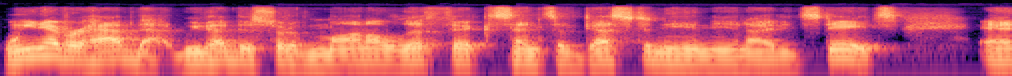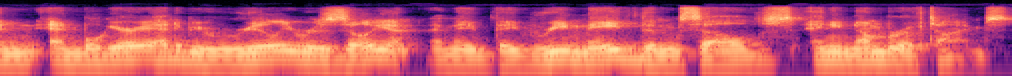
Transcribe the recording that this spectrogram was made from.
We never have that. We've had this sort of monolithic sense of destiny in the United States. And and Bulgaria had to be really resilient and they they remade themselves any number of times.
